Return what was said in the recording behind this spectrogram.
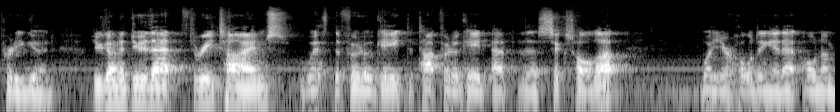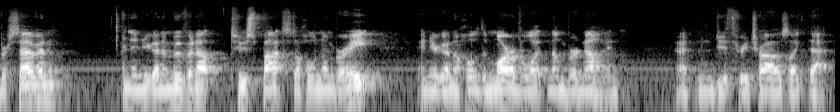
pretty good. You're going to do that three times with the photo gate, the top photo gate at the six hole up, while you're holding it at hole number seven, and then you're going to move it up two spots to hole number eight, and you're going to hold the marble at number nine and do three trials like that.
